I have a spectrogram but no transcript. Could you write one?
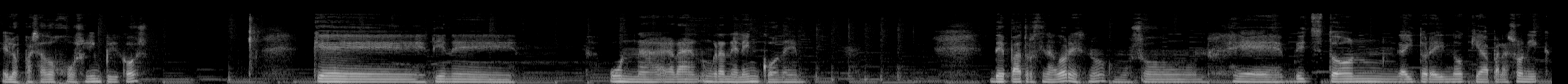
en, los pasados Juegos Olímpicos, que tiene una gran, un gran elenco de, de patrocinadores, ¿no? Como son eh, Bridgestone, Gatorade, Nokia, Panasonic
